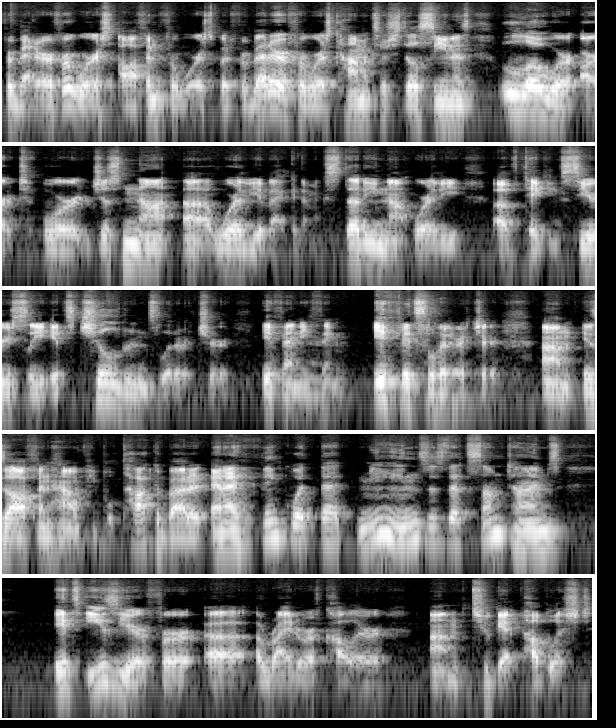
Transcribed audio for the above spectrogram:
for better or for worse, often for worse, but for better or for worse, comics are still seen as lower art or just not uh, worthy of academic study, not worthy of taking seriously. It's children's literature, if anything, mm-hmm. if it's literature, um, is often how people talk about it. And I think what that means is that sometimes it's easier for uh, a writer of color um, to get published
